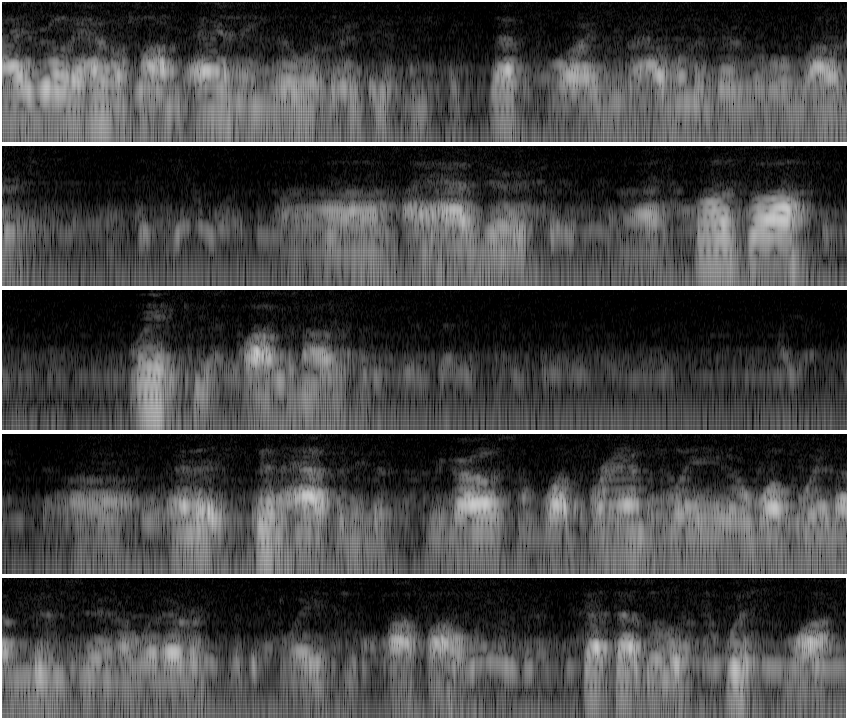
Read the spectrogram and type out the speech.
I really haven't found anything do with Ridgid, except for I do have one of their little routers. Uh, I have their uh, Sawzall. Weight keeps popping out of it. Uh, and it's been happening, regardless of what brand blade or what blade I'm using or whatever, the blades just pop out. It's got that little twist lock,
